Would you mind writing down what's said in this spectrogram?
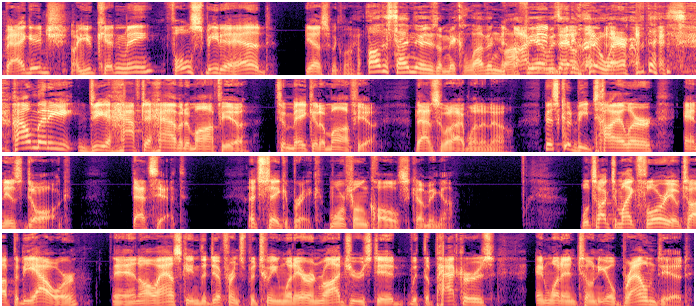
baggage. Are you kidding me? Full speed ahead. Yes, McLovin. All this time there's a McLovin mafia. Was anyone that. aware of this? How many do you have to have in a mafia to make it a mafia? That's what I want to know. This could be Tyler and his dog. That's it. Let's take a break. More phone calls coming up. We'll talk to Mike Florio top of the hour, and I'll ask him the difference between what Aaron Rodgers did with the Packers and what Antonio Brown did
